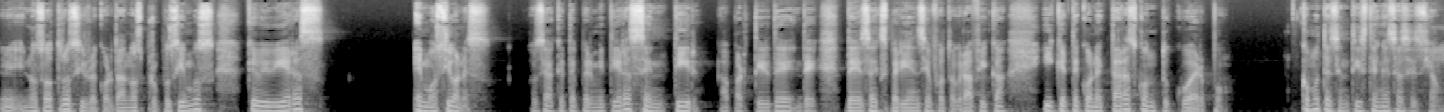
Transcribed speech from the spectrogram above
eh, nosotros, si recordás, nos propusimos que vivieras emociones. O sea, que te permitieras sentir a partir de, de, esa experiencia fotográfica y que te conectaras con tu cuerpo. ¿Cómo te sentiste en esa sesión?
